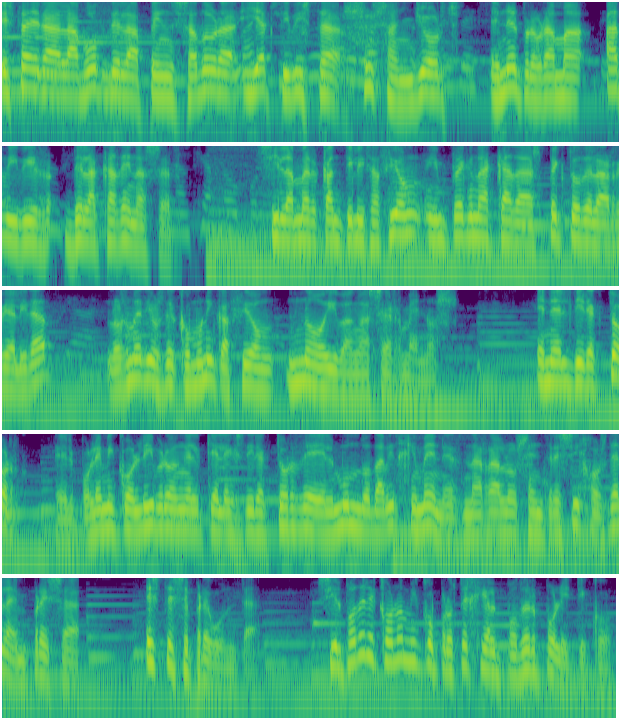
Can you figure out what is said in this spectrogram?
Esta era la voz de la pensadora y activista Susan George en el programa A Vivir de la cadena Ser. Si la mercantilización impregna cada aspecto de la realidad, los medios de comunicación no iban a ser menos. En El Director, el polémico libro en el que el exdirector de El Mundo David Jiménez narra los entresijos de la empresa, este se pregunta, si el poder económico protege al poder político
